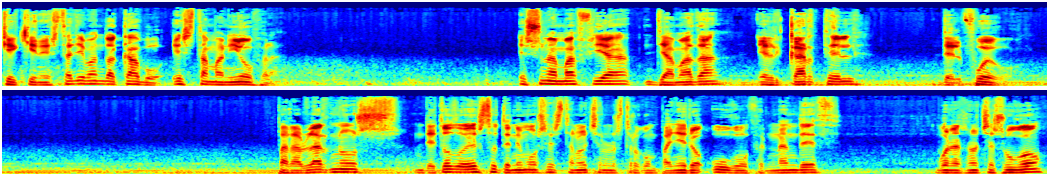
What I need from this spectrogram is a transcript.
que quien está llevando a cabo esta maniobra es una mafia llamada el Cártel del Fuego. Para hablarnos de todo esto tenemos esta noche a nuestro compañero Hugo Fernández. Buenas noches, Hugo.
